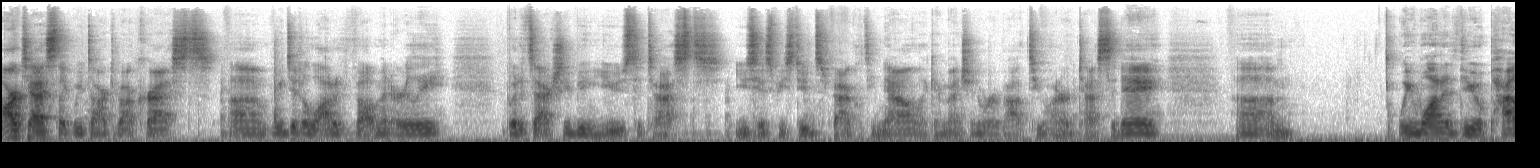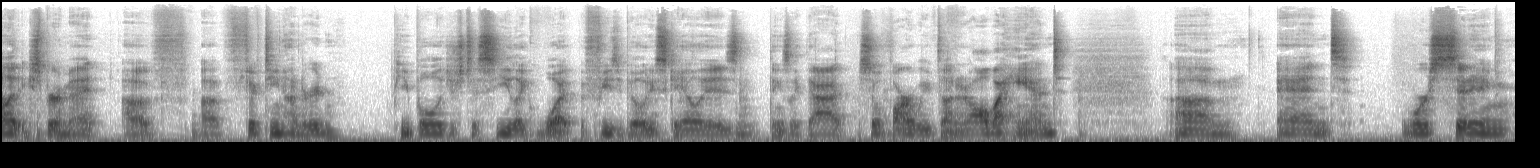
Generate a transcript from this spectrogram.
our test, like we talked about crests, um, we did a lot of development early, but it's actually being used to test UCSB students and faculty now. Like I mentioned, we're about 200 tests a day. Um, we wanted to do a pilot experiment of of 1,500 people just to see like what the feasibility scale is and things like that. So far, we've done it all by hand, um, and we're sitting,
